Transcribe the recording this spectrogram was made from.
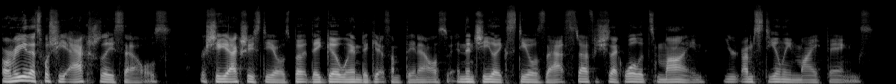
or maybe that's what she actually sells or she actually steals but they go in to get something else. And then she like steals that stuff. And she's like well it's mine. You're, i'm stealing my things.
